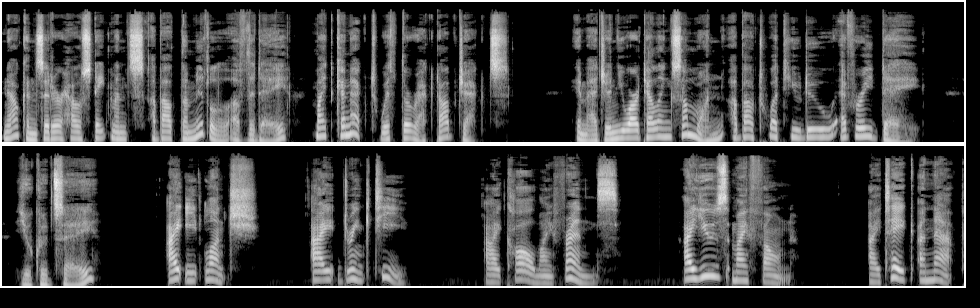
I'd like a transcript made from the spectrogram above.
Now consider how statements about the middle of the day might connect with direct objects. Imagine you are telling someone about what you do every day. You could say, I eat lunch. I drink tea. I call my friends. I use my phone. I take a nap.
